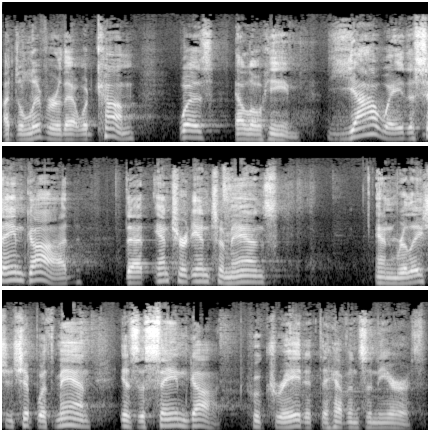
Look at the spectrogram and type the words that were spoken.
a deliverer that would come, was Elohim. Yahweh, the same God that entered into man's and relationship with man, is the same God who created the heavens and the earth.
